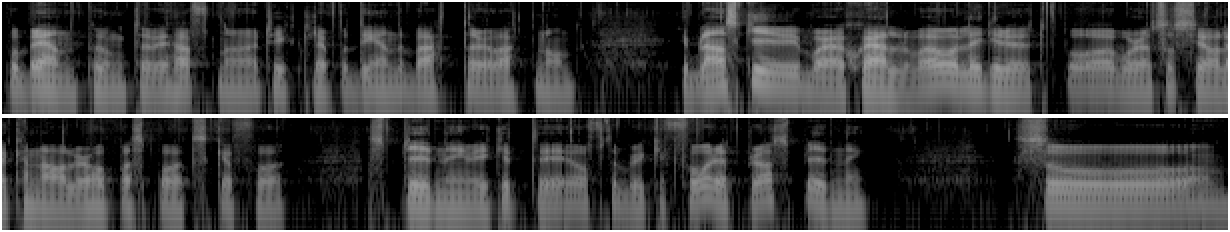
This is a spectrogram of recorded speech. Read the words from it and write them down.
på Brännpunkt, har vi haft några artiklar på DN Debatt, har det varit någon Ibland skriver vi bara själva och lägger ut på våra sociala kanaler och hoppas på att det ska få spridning, vilket det ofta brukar få rätt bra spridning. Så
